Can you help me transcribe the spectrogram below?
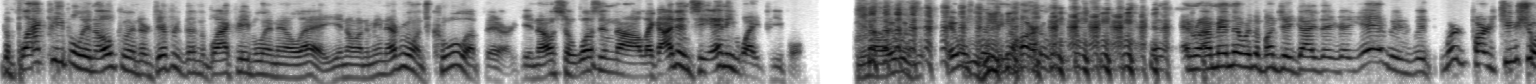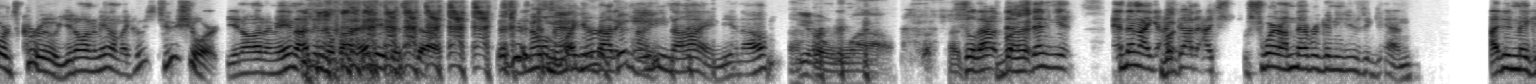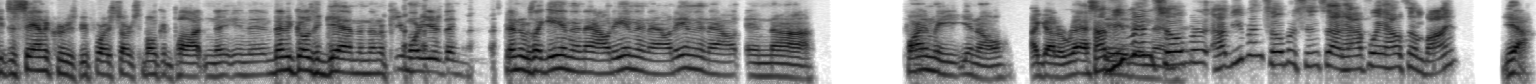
the black people in Oakland are different than the black people in LA. You know what I mean? Everyone's cool up there, you know. So it wasn't uh, like I didn't see any white people. You know, it was it was pretty gnarly. And, and I'm in there with a bunch of guys that go, yeah, we, we, we're part of Too Short's crew. You know what I mean? I'm like, who's Too Short? You know what I mean? I didn't know about any of this stuff. This is, No, this is man, like in you're a about 89, you know? Yeah. Oh wow. That's so that, But- then you and then I, I got I swear I'm never going to use again. I didn't make it to Santa Cruz before I started smoking pot, and, then- and then- then it goes again, and then a few more years. Then then it was like in and out, in and out, in and out, and uh finally, you know, I got arrested. Have you been then- sober? Have you been sober since that halfway house on Vine? Yeah,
